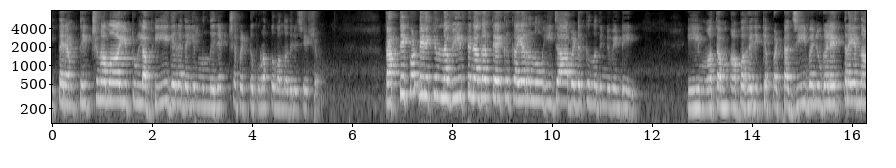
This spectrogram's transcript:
ഇത്തരം തീക്ഷണമായിട്ടുള്ള ഭീകരതയിൽ നിന്ന് രക്ഷപ്പെട്ട് പുറത്തു വന്നതിനു ശേഷം കത്തിക്കൊണ്ടിരിക്കുന്ന വീട്ടിനകത്തേക്ക് കയറുന്നു ഹിജാബ് എടുക്കുന്നതിനു വേണ്ടി. ഈ മതം അപഹരിക്കപ്പെട്ട ജീവനുകൾ എത്രയെന്നാ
